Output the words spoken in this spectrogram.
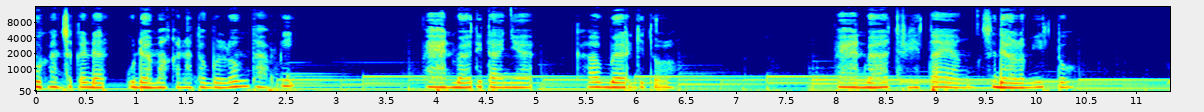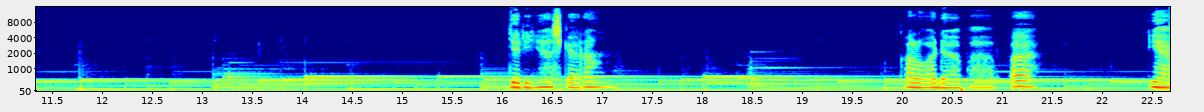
Bukan sekedar udah makan atau belum, tapi pengen banget ditanya kabar gitu loh. Pengen banget cerita yang sedalam itu. Jadinya sekarang kalau ada apa-apa, ya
